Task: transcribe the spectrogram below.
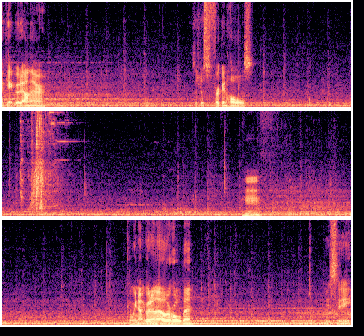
I can't go down there. Those are just freaking holes. Hmm. Can we not go down the other hole then? Let me see.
